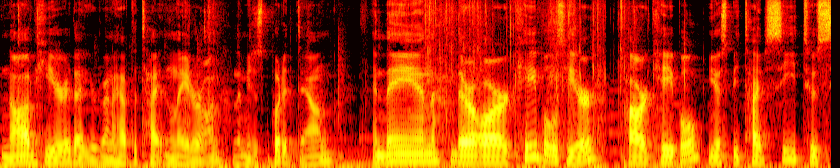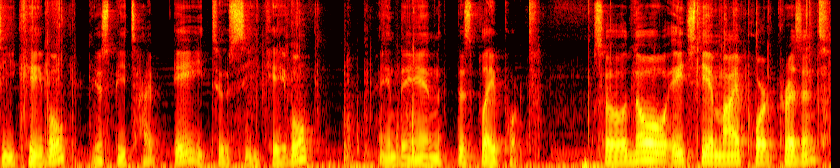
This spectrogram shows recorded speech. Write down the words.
knob here that you're going to have to tighten later on. Let me just put it down. And then there are cables here. Power cable USB type C to C cable USB type A to C cable and then display port. So no HDMI port present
